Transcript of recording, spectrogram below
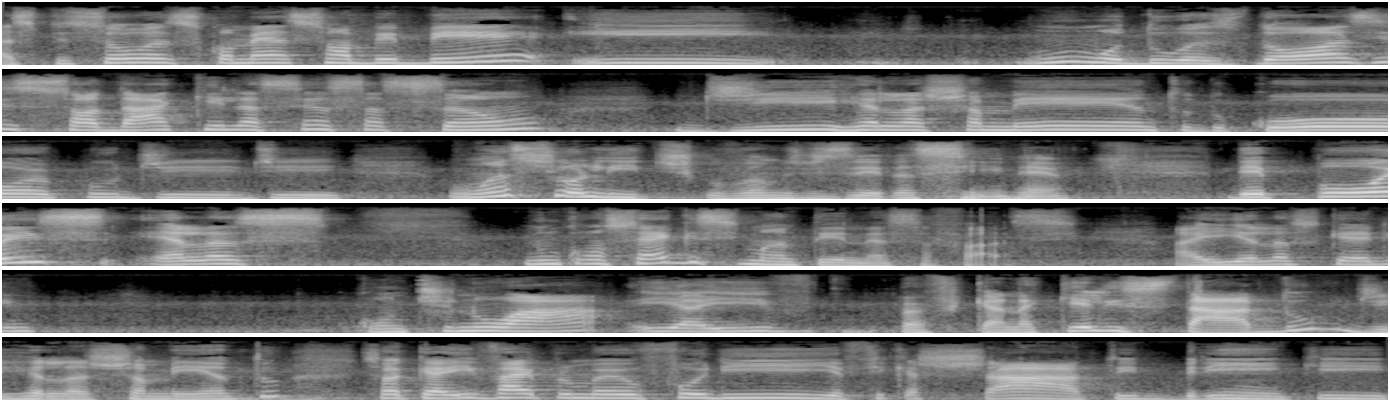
As pessoas começam a beber e uma ou duas doses só dá aquela sensação de relaxamento do corpo, de, de um ansiolítico, vamos dizer assim, né? Depois elas não conseguem se manter nessa fase. Aí elas querem continuar e aí para ficar naquele estado de relaxamento, só que aí vai para uma euforia, fica chato e brinca, e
